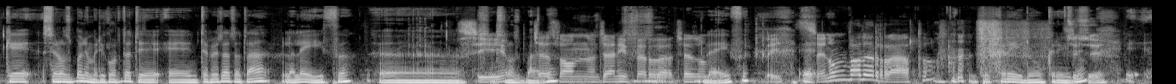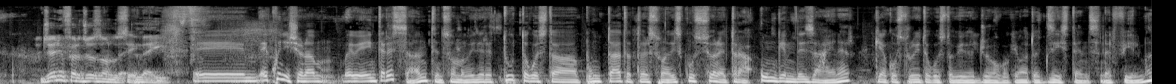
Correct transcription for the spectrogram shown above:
che se non sbaglio mi ricordate è interpretata da la Leith eh, Sì, se non sbaglio Jason, Jennifer, Leith. Leith. Eh, Se non vado errato. credo, credo. Sì, sì. Eh, Jennifer Jason sì. lei. E, e quindi c'è una, è interessante insomma vedere tutta questa puntata attraverso una discussione tra un game designer che ha costruito questo videogioco chiamato Existence nel film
